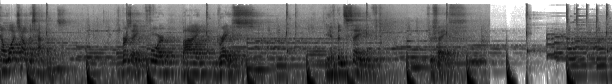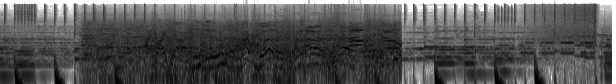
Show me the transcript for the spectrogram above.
Now, watch how this happens. Verse 8 For by grace you have been saved through faith. I like that. You do? That's good. I don't, I don't, no. No,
